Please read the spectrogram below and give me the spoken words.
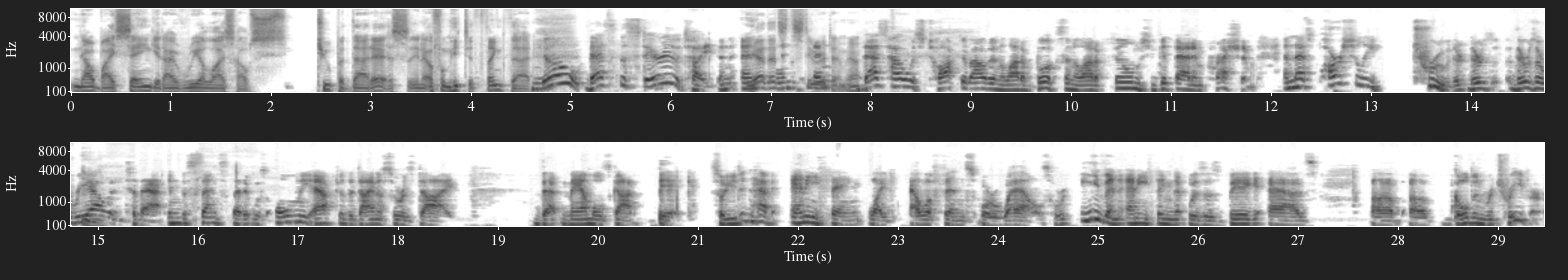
now by saying it, I realize how stupid that is. You know, for me to think that. No, that's the stereotype, and, and yeah, that's and, the stereotype. Yeah, that's how it was talked about in a lot of books and a lot of films. You get that impression, and that's partially true. There, there's there's a reality to that in the sense that it was only after the dinosaurs died that mammals got big. So you didn't have anything like elephants or whales, or even anything that was as big as a, a golden retriever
